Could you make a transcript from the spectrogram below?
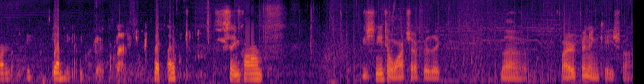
Um, same comp. You just need to watch out for the the firefin and K shot.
